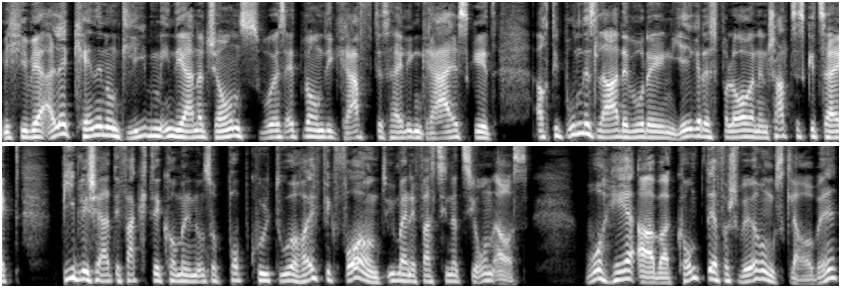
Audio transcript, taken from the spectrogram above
Michi, wir alle kennen und lieben Indiana Jones, wo es etwa um die Kraft des Heiligen Grals geht. Auch die Bundeslade wurde in Jäger des verlorenen Schatzes gezeigt. Biblische Artefakte kommen in unserer Popkultur häufig vor und üben eine Faszination aus. Woher aber kommt der Verschwörungsglaube,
